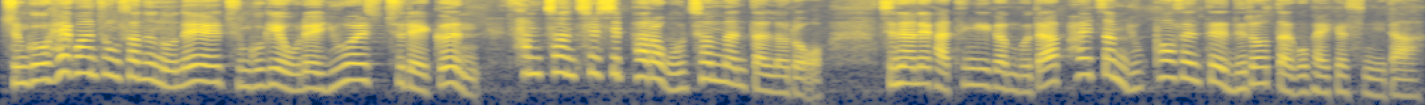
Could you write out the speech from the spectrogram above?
중국 해관 총선은 오늘 중국의 올해 6월 수출액은 3,078억 5천만 달러로 지난해 같은 기간보다 8.6% 늘었다고 밝혔습니다.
